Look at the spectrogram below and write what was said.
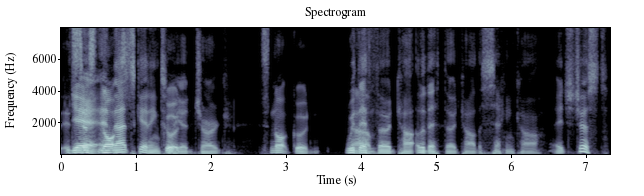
it's yeah, just not and that's getting to good. be a joke it's not good. with their Um, third car. With their third car, the second car. It's just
